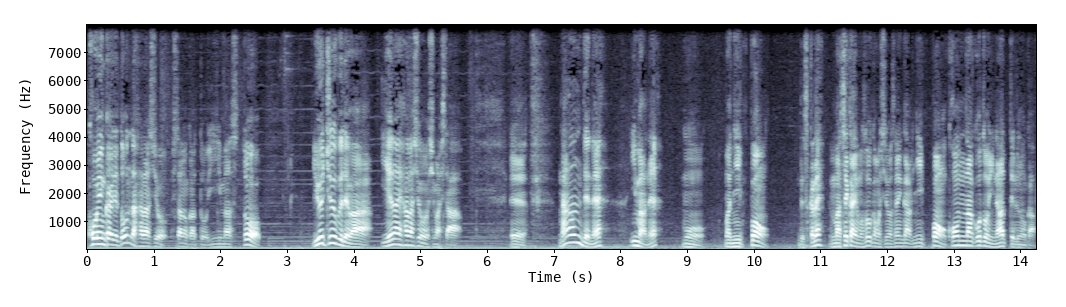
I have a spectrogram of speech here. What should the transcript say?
講演会でどんな話をしたのかと言いますと、YouTube では言えない話をしました。えーなんでね、今ね、もう、まあ、日本ですかね。まあ、世界もそうかもしれませんが、日本、こんなことになってるのか。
